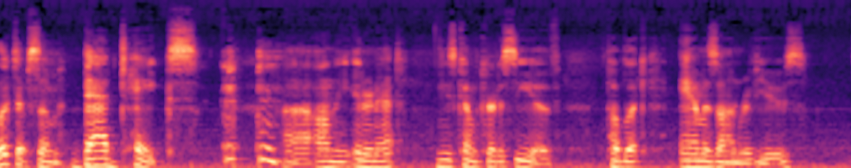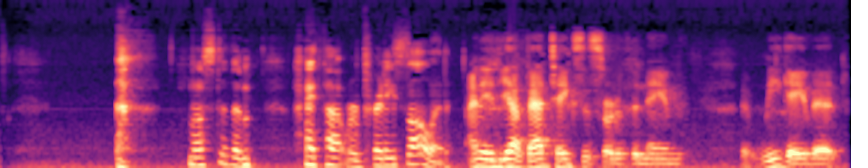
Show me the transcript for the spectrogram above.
I looked up some bad takes uh, on the internet. These come courtesy of public Amazon reviews. Most of them I thought were pretty solid. I mean, yeah, bad takes is sort of the name that we gave it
